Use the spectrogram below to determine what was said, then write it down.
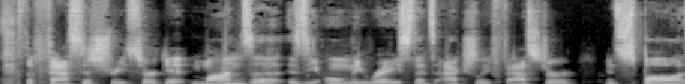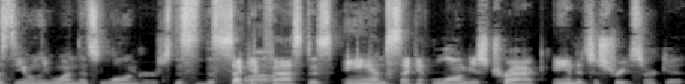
It's the fastest street circuit. Monza is the only race that's actually faster, and Spa is the only one that's longer. So this is the second Wow. fastest and second longest track, and it's a street circuit.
